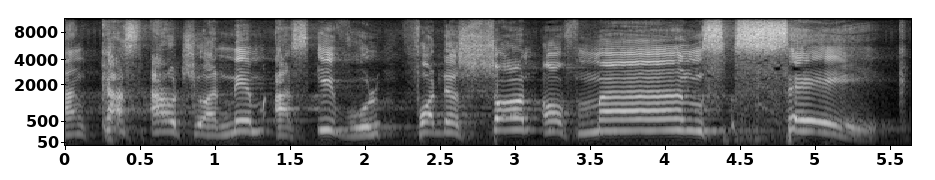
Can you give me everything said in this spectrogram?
and cast out your name as evil for the Son of Man's sake.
